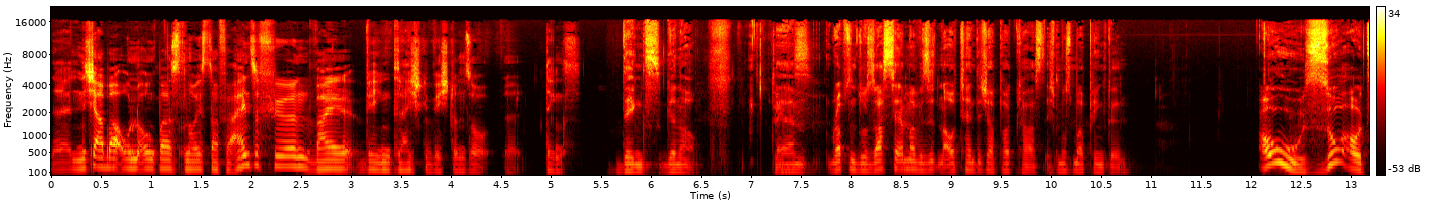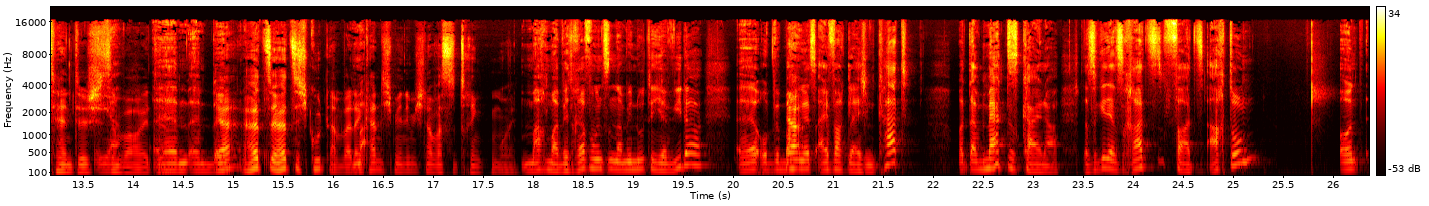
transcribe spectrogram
Äh, nicht aber ohne irgendwas Neues dafür einzuführen, weil wegen Gleichgewicht und so äh, Dings. Dings, genau. Ähm, Robson, du sagst ja immer, wir sind ein authentischer Podcast. Ich muss mal pinkeln. Oh, so authentisch sind wir heute. Ähm, ähm, ja, hört, hört sich gut an, weil dann kann ich mir nämlich noch was zu trinken holen. Mach mal, wir treffen uns in einer Minute hier wieder äh, und wir machen Ja. jetzt einfach gleich einen Cut und dann merkt es keiner. Das geht jetzt ratzfatz. Achtung und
